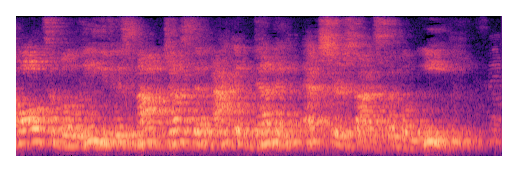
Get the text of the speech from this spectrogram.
call to believe is not just an academic exercise to believe. Say.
